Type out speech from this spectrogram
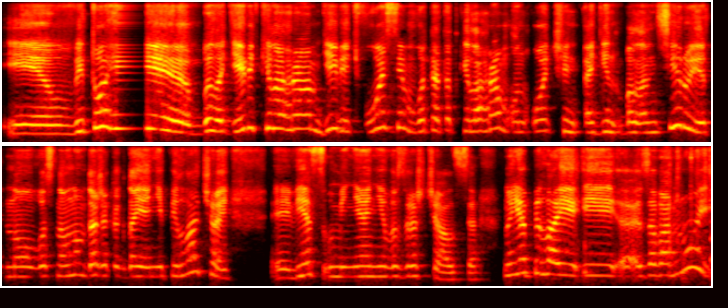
И в итоге было 9 килограмм, 9-8. Вот этот килограмм, он очень один балансирует, но в основном даже когда я не пила чай, вес у меня не возвращался. Но я пила и, и заварной,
